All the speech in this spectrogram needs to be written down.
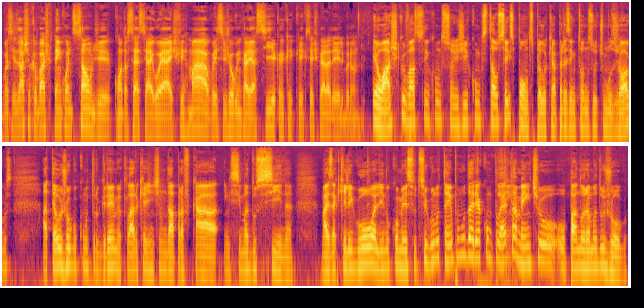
Vocês acham que o Vasco tem condição de, contra CSA e Goiás, firmar esse jogo em Cariacica? O que, que, que, você espera dele, Bruno? Eu acho que o Vasco tem condições de conquistar os seis pontos, pelo que apresentou nos últimos jogos. Até o jogo contra o Grêmio, claro que a gente não dá para ficar em cima do si, né? Mas aquele gol ali no começo do segundo tempo mudaria completamente o, o, panorama do jogo.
